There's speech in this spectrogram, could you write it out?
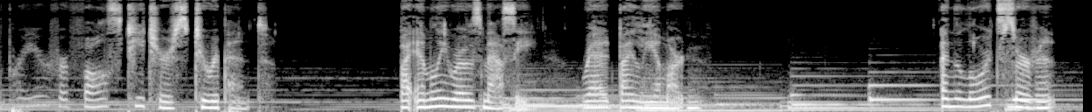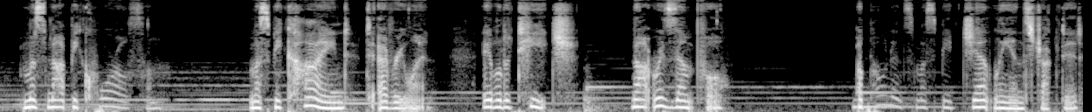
Prayer for False Teachers to Repent by Emily Rose Massey, read by Leah Martin. And the Lord's servant must not be quarrelsome, must be kind to everyone, able to teach, not resentful. Opponents must be gently instructed,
